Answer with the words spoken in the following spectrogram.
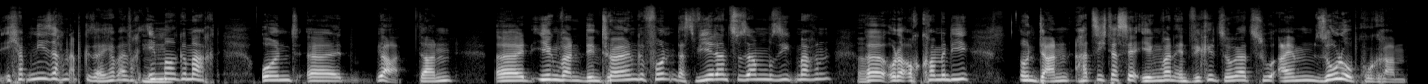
ich hab nie Sachen abgesagt. Ich habe einfach immer gemacht. Und äh, ja, dann äh, irgendwann den Turn gefunden, dass wir dann zusammen Musik machen äh, oder auch Comedy. Und dann hat sich das ja irgendwann entwickelt, sogar zu einem Solo-Programm,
